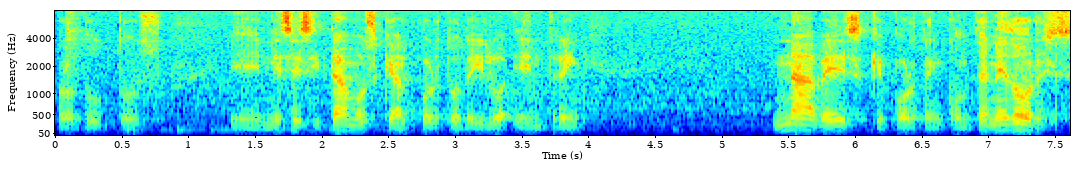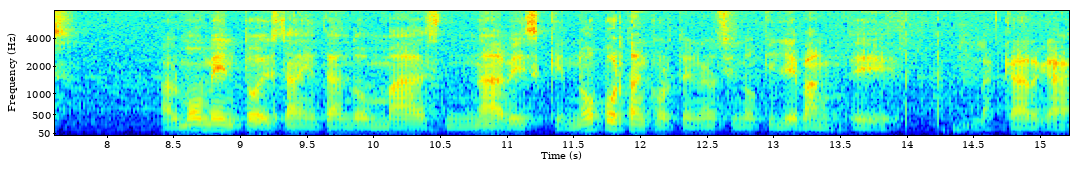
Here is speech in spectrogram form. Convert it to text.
productos, eh, necesitamos que al puerto de Hilo entren naves que porten contenedores, al momento están entrando más naves que no portan contenedores, sino que llevan eh, la carga eh,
